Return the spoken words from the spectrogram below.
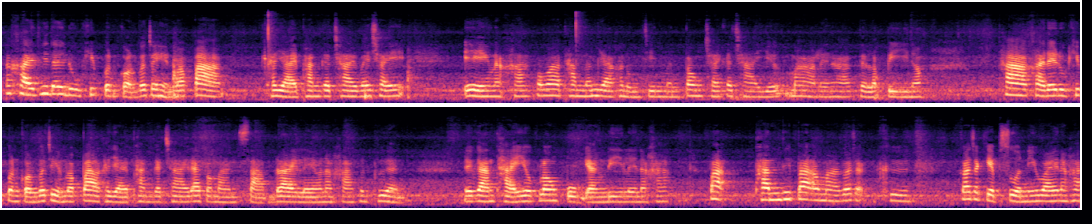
ถ้าใครที่ได้ดูคลิปก่อนๆก็จะเห็นว่าป้าขยายพันธุ์กระชายไว้ใช้เองนะคะ เพราะว่าทำน้ำยาขนมจีนมันต้องใช้กระชายเยอะมากเลยนะคะ แต่ละปีเนาะถ้าใครได้ดูคลิปก่อนๆก็จะเห็นว่าป้าขยายพันธุ์กระชายได้ประมาณ3ไร่แล้วนะคะเพื่อนๆโดยการไถยกล่องปลูกอย่างดีเลยนะคะป้าพันธุ์ที่ป้าเอามาก็จะคือก็จะเก็บส่วนนี้ไว้นะคะ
